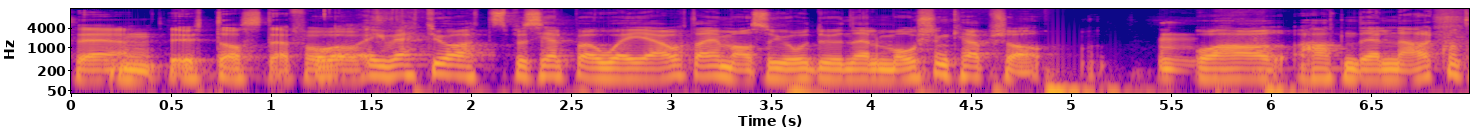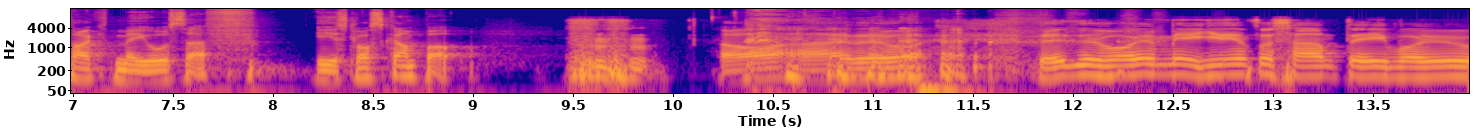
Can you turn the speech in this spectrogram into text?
til det ytterste. For Og jeg vet jo at spesielt på Way Out, Eimer, så gjorde du en del motion capture, og har hatt en del nærkontakt med Josef i slåsskamper. Ja, nei, det var, det, det var jo meget interessant. Jeg var jo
